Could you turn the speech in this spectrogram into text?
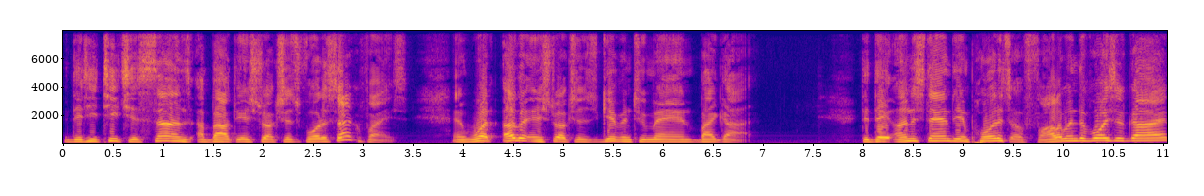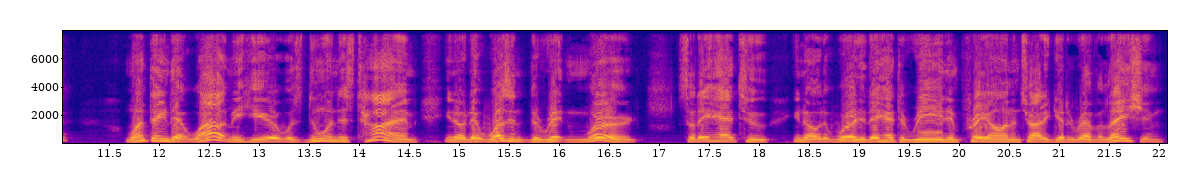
did he teach his sons about the instructions for the sacrifice? And what other instructions given to man by God? Did they understand the importance of following the voice of God? One thing that wowed me here was during this time, you know, there wasn't the written word. So they had to, you know, the word that they had to read and pray on and try to get a revelation.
